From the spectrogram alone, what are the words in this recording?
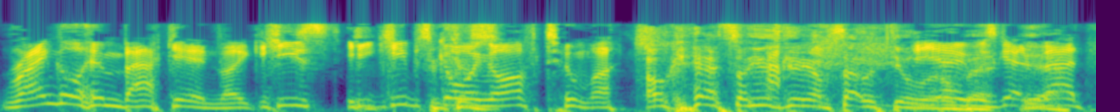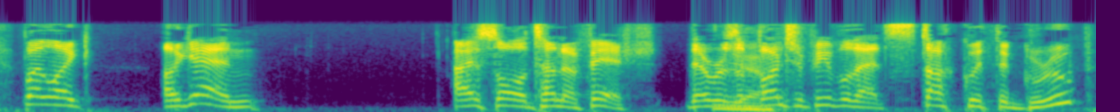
Wrangle him back in. Like he's he keeps Because- going off too much. Okay, so he was getting upset with you a little bit. Yeah, he bit. was getting yeah. mad. But like again, I saw a ton of fish. There was Yeah. a bunch of people that stuck with the group,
